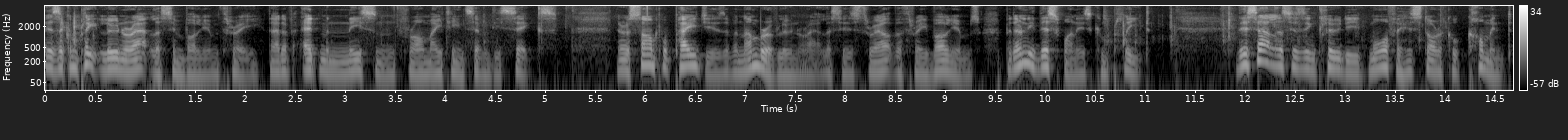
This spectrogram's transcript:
There's a complete lunar atlas in Volume 3, that of Edmund Neison from 1876. There are sample pages of a number of lunar atlases throughout the three volumes, but only this one is complete. This atlas is included more for historical comment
